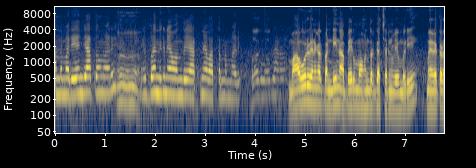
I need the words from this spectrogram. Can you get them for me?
ఉంది మరి. ఏం చేస్తాం మరి. ఇబ్బందిగానే ఉంది. అట్నే వస్తున్నాం మరి. మా ఊరు వెనకడపండి. నా పేరు మోహన్ దుర్గా చరణ్ వేమూరి మేము ఇక్కడ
